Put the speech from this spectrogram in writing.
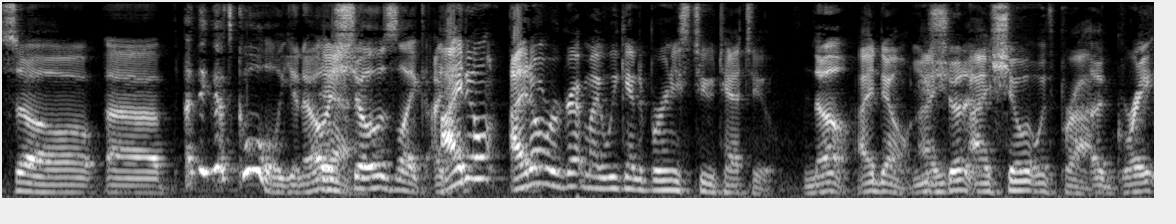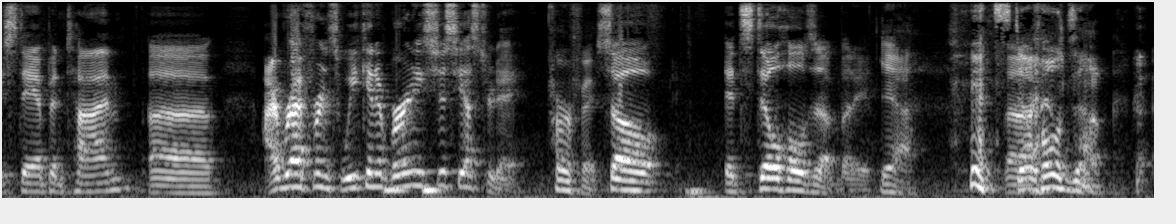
So uh, I think that's cool. You know, Yeah. it shows like I don't, I don't regret my Weekend at Bernie's 2 tattoo. no, I don't. You I, shouldn't. I show it with pride. a great stamp in time. Uh, I referenced Weekend at Bernie's just yesterday, Perfect. so it still holds up, buddy. yeah. it still Uh, holds up.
